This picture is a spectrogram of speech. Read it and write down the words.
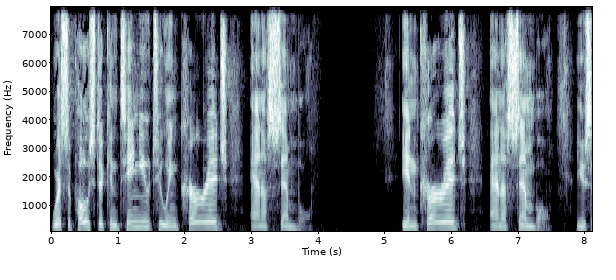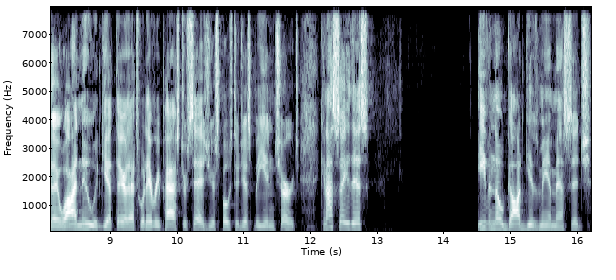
We're supposed to continue to encourage and assemble. Encourage and assemble. You say, Well, I knew we'd get there. That's what every pastor says. You're supposed to just be in church. Can I say this? Even though God gives me a message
